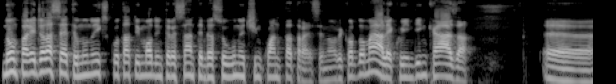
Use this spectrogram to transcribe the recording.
non pareggia da 7, un 1x quotato in modo interessante verso 1,53 se non ricordo male, quindi in casa eh,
